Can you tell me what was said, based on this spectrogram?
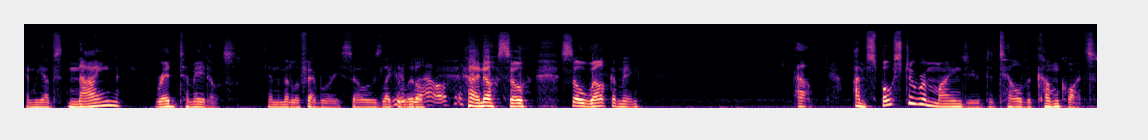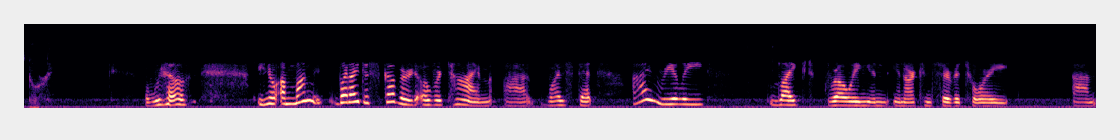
and we have nine red tomatoes in the middle of February. So it was like a little, wow. I know, so so welcoming. Um, I'm supposed to remind you to tell the kumquat story. Well, you know, among what I discovered over time uh, was that I really liked growing in, in our conservatory um,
